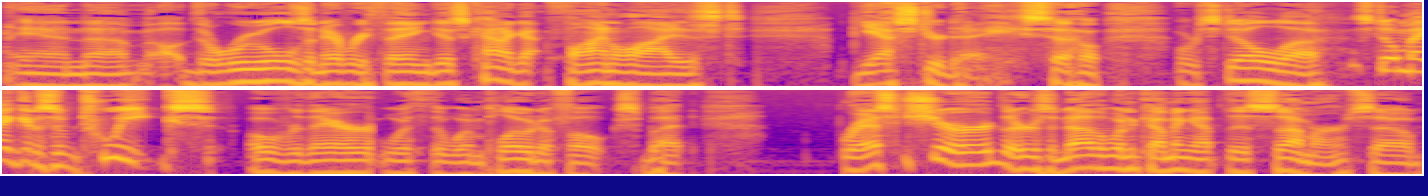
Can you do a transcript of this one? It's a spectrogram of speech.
And um, the rules and everything just kind of got finalized yesterday. So we're still uh, still making some tweaks over there with the Wimplota folks, but rest assured, there's another one coming up this summer. So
